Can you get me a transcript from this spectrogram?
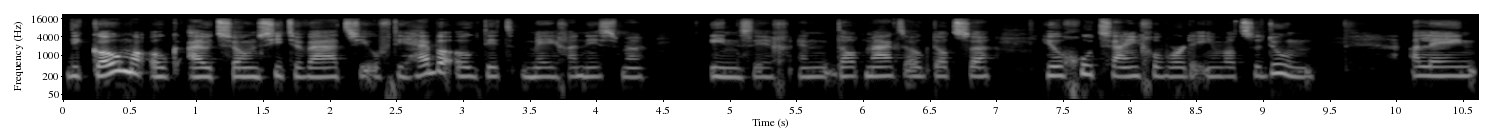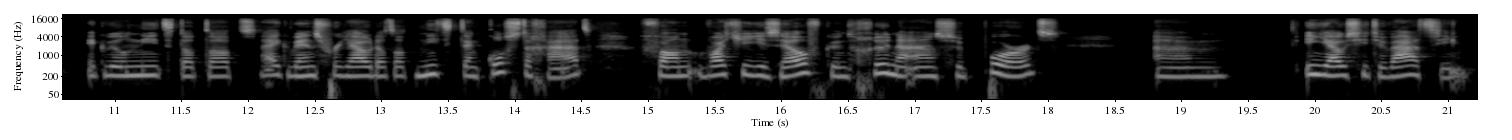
die komen ook uit zo'n situatie of die hebben ook dit mechanisme in zich. En dat maakt ook dat ze heel goed zijn geworden in wat ze doen. Alleen ik wil niet dat dat, ik wens voor jou dat dat niet ten koste gaat van wat je jezelf kunt gunnen aan support ehm, in jouw situatie.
